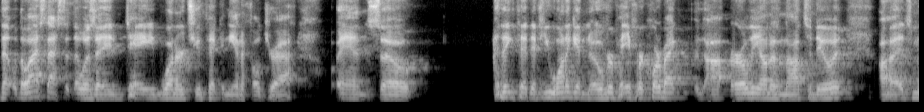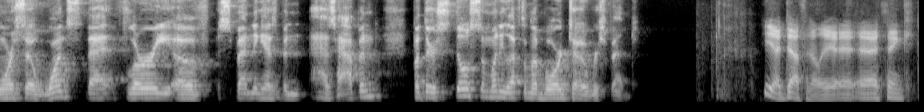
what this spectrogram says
the, the last asset that was a day one or two pick in the NFL draft, and so I think that if you want to get an overpay for a quarterback uh, early on, is not to do it. Uh, it's more so once that flurry of spending has been has happened, but there's still some money left on the board to overspend. Yeah, definitely. I, I think,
